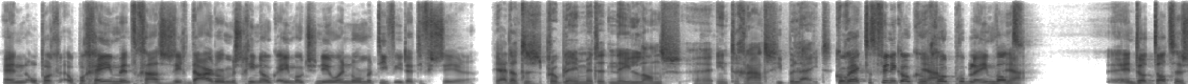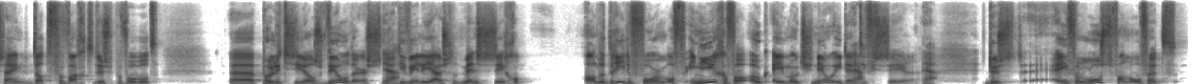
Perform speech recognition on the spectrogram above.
En op een, op een gegeven moment gaan ze zich daardoor misschien ook emotioneel en normatief identificeren. ja, dat is het probleem met het Nederlands eh, integratiebeleid. Correct, dat vind ik ook een groot probleem. Want. En dat, dat, zijn, dat verwachten dus bijvoorbeeld eh politici als Wilders. Ja. Die willen juist dat mensen zich op alle drie de vormen, of in ieder geval ook emotioneel identificeren. Ja. Dus even los van of het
